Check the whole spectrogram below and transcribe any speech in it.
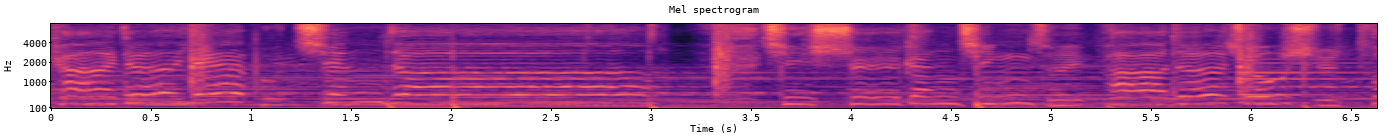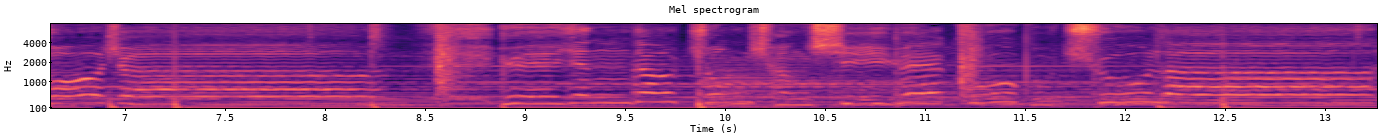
开的也不见得。其实感情最怕的就是拖着，喜悦哭不出了，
